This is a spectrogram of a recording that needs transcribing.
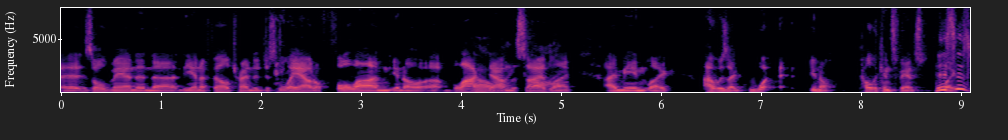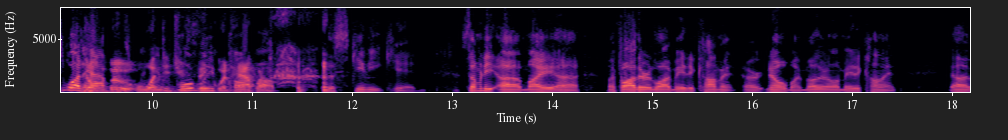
uh, his old man in uh, the NFL trying to just lay out a full on, you know, uh, block Oh down the sideline. I mean, like, I was like, what, you know, Pelicans fans. This like, is what boo. What did you totally think would happen? up the skinny kid. Somebody, uh, my uh, my father-in-law made a comment, or no, my mother-in-law made a comment. Uh,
